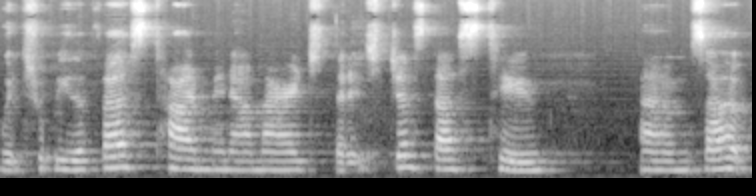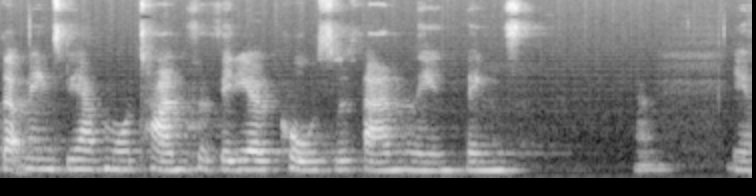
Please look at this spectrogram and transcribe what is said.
which will be the first time in our marriage that it's just us two um, so I hope that means we have more time for video calls with family and things. Um, yeah.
